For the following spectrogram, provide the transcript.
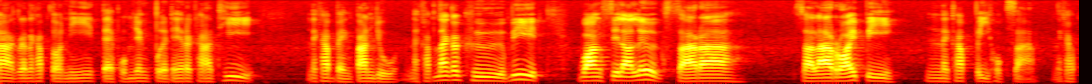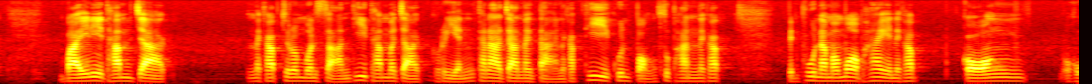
มากแล้วนะครับ ตอนนี้แต่ผมยังเปิดในราคาที่นะครับแบ่งปันอยู่นะครับ นั่นก็คือมีดวางศิลาฤกษ์สาราสาราร้อยปีนะครับปี 63 นะครับ ใบนี่ทำจาก นะครับชนวนมวลสารที่ทำมาจากเหรียญคณาจารย์ต่างๆนะครับที่คุณป๋องสุพรรณนะครับ เป็นผู้นำมามอบให้นะครับ กองโอ้โห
